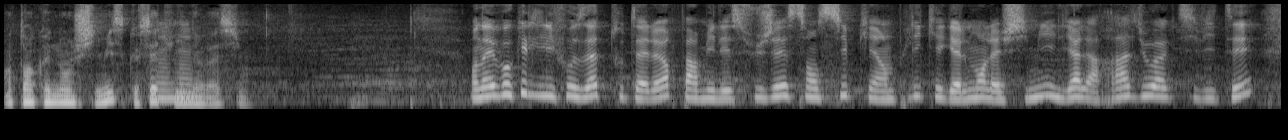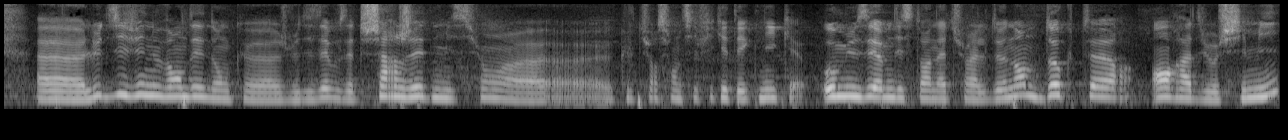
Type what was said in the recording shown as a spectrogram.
en tant que non-chimiste, que c'est une mhm. innovation. On a évoqué le glyphosate tout à l'heure. Parmi les sujets sensibles qui impliquent également la chimie, il y a la radioactivité. Euh, Ludivine Vendée, donc, euh, je le disais, vous êtes chargée de mission euh, culture scientifique et technique au Muséum d'histoire naturelle de Nantes, docteur en radiochimie.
